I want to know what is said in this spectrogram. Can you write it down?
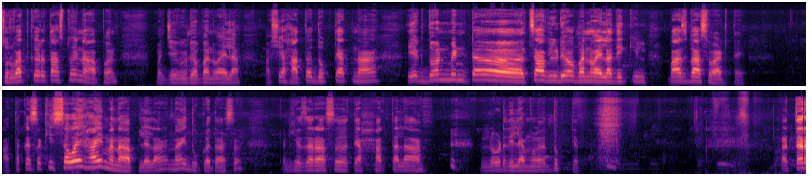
सुरुवात करत असतोय ना आपण म्हणजे व्हिडिओ बनवायला असे हात दुखतात ना एक दोन मिनटंचा व्हिडिओ बनवायला देखील बास बास वाटतंय. आता कसं की सवय आहे म्हणा आपल्याला नाही दुखत असं पण हे जरा असं त्या हाताला लोड दिल्यामुळं दुखतात. तर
